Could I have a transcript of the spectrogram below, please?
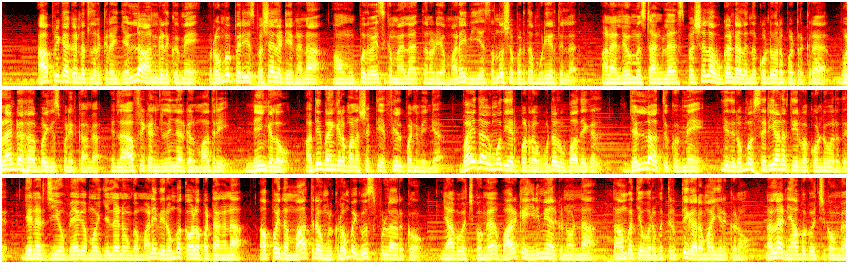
ஆப்பிரிக்கா கண்டத்தில் இருக்கிற எல்லா ஆண்களுக்குமே ரொம்ப பெரிய ஸ்பெஷாலிட்டி என்னென்னா அவன் முப்பது வயசுக்கு மேலே தன்னுடைய மனைவியை சந்தோஷப்படுத்த முடியறதில்லை. ஆனால் லிவ் மிஸ்டாங்கில் ஸ்பெஷலாக உகாண்டாலேருந்து கொண்டு வரப்பட்டிருக்கிற முலாண்டோ ஹெர்பை யூஸ் பண்ணியிருக்காங்க இதில் ஆப்பிரிக்கன் இளைஞர்கள் மாதிரி நீங்களும் அதிபயங்கரமான சக்தியை ஃபீல் பண்ணுவீங்க. வயதாகும் போது ஏற்படுற உடல் உபாதைகள் எல்லாத்துக்குமே இது ரொம்ப சரியான தீர்வை கொண்டு வருது. எனர்ஜியோ வேகமோ இல்லைன்னு உங்கள் மனைவி ரொம்ப கவலைப்பட்டாங்கன்னா அப்போ இந்த மாத்திரை உங்களுக்கு ரொம்ப யூஸ்ஃபுல்லாக இருக்கும். ஞாபகம் வச்சுக்கோங்க வாழ்க்கை இனிமையாக இருக்கணும்னா தாம்பத்திய உறவு திருப்திகரமாக இருக்கணும். நல்லா ஞாபகம் வச்சுக்கோங்க.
